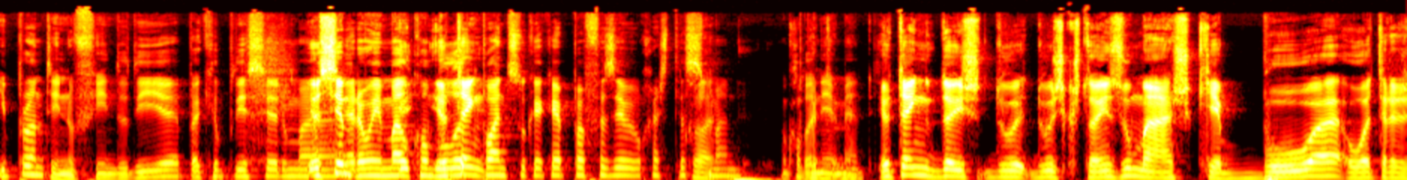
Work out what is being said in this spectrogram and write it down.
E pronto, e no fim do dia aquilo podia ser uma. Sempre- era um e-mail com bullet tenho- points do que é que é para fazer o resto da Claro, semana. Completamente. planeamento. Eu tenho dois, duas, duas questões. Uma acho que é boa, a outra é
